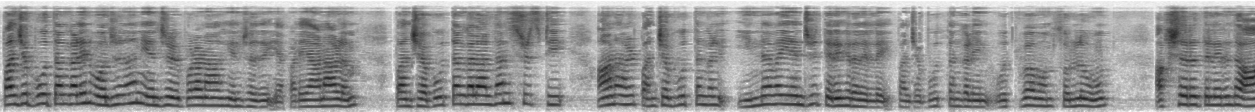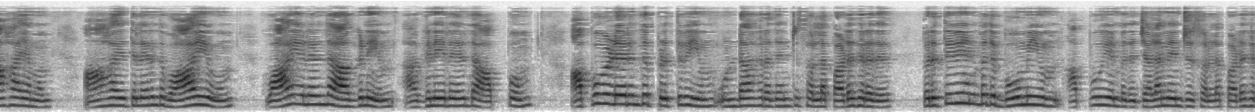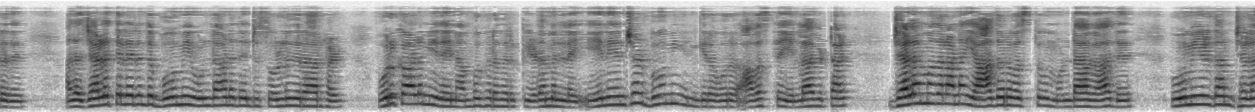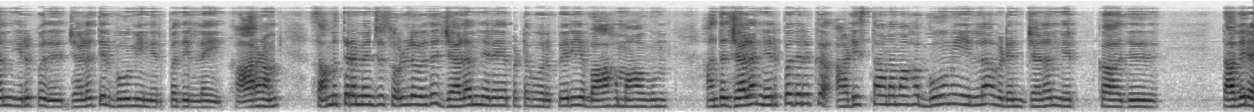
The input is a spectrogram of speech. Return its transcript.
பஞ்சபூத்தங்களில் ஒன்றுதான் என்று புலனாகின்றது. எப்படியானாலும் பஞ்சபூத்தங்களால் தான் சிருஷ்டி. ஆனால் பஞ்சபூத்தங்கள் இன்னவை என்று தெரிகிறதில்லை. பஞ்சபூத்தங்களின் உத்பவம் சொல்லுவும் அக்ஷரத்திலிருந்து ஆகாயமும் ஆகாயத்திலிருந்து வாயுவும் வாயுவிலிருந்து அக்னியும் அக்னியிலிருந்து அப்பும் அப்புவிலிருந்து பிருத்திவியும் உண்டாகிறது என்று சொல்லப்படுகிறது. பிருத்திவி என்பது பூமியும் அப்பு என்பது ஜலம் என்று சொல்லப்படுகிறது. அந்த ஜலத்திலிருந்து பூமி உண்டானது என்று சொல்லுகிறார்கள். ஒரு காலம் இதை நம்புகிறதற்கு இடமில்லை. ஏனென்றால் பூமி என்கிற ஒரு அவஸ்தை இல்லாவிட்டால் ஜலம் முதலான யாதொரு வஸ்துவும் உண்டாகாது. பூமியில்தான் ஜலம் இருப்பது ஜலத்தில் பூமி நிற்பதில்லை. காரணம் சமுத்திரம் என்று சொல்லுவது ஜலம் நிறையப்பட்ட ஒரு பெரிய பாகமாகும். அந்த ஜலம் நிற்பதற்கு அடிஸ்தானமாக பூமி இல்லாவிடன் ஜலம் நிற்காது. தவிர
